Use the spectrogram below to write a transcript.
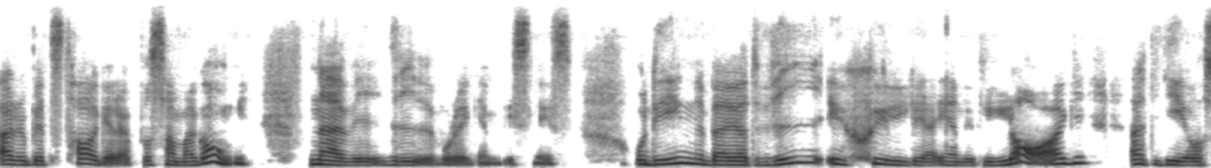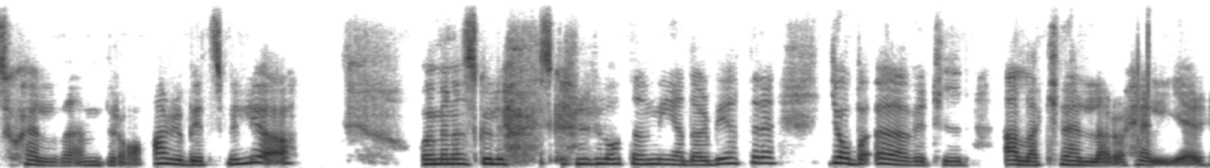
arbetstagare på samma gång när vi driver vår egen business. Och det innebär ju att vi är skyldiga enligt lag att ge oss själva en bra arbetsmiljö. Och jag menar, skulle, skulle du låta en medarbetare jobba övertid alla kvällar och helger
